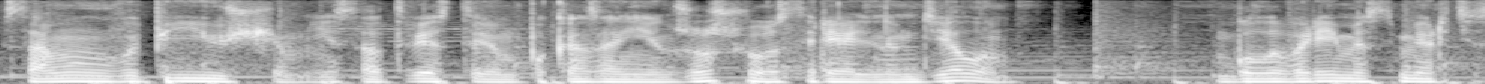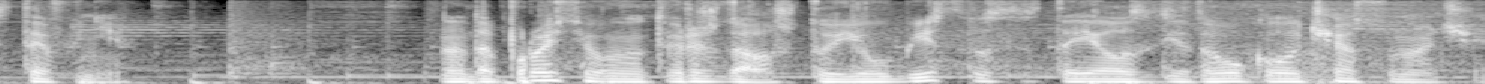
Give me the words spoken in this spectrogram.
самым вопиющим несоответствием показаний Джошуа с реальным делом было время смерти Стефани. На допросе он утверждал, что ее убийство состоялось где-то около часу ночи,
